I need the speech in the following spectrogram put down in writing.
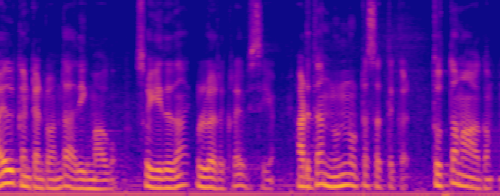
ஆயில் கண்டென்ட் வந்து அதிகமாகும். ஸோ இதுதான் உள்ளே இருக்கிற விஷயம். அடுத்த நுண்ணூட்ட சத்துக்கள். துத்தநாகம்.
